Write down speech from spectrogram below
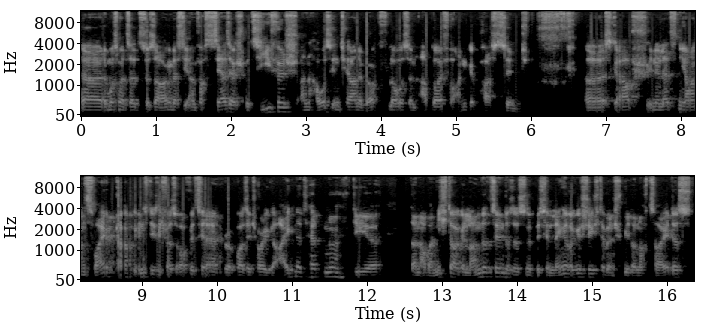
da muss man dazu sagen, dass die einfach sehr, sehr spezifisch an hausinterne Workflows und Abläufe angepasst sind. Äh, es gab in den letzten Jahren zwei Plugins, die sich für das offizielle Repository geeignet hätten, die dann aber nicht da gelandet sind. Das ist eine bisschen längere Geschichte, wenn später noch Zeit ist.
